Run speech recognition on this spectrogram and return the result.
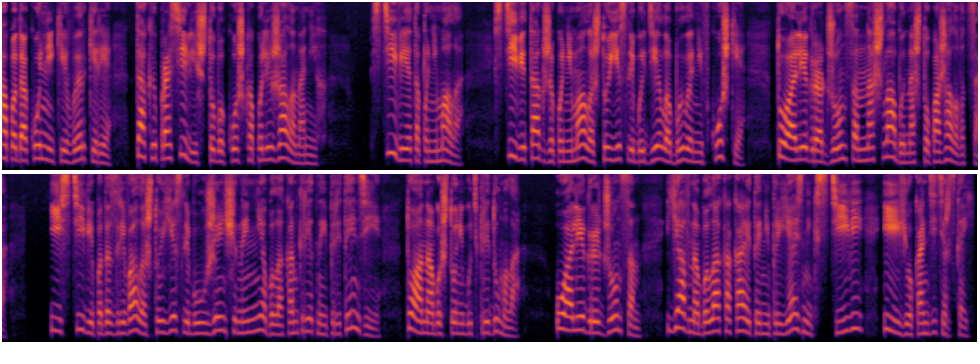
А подоконники в Эркере так и просились, чтобы кошка полежала на них. Стиви это понимала. Стиви также понимала, что если бы дело было не в кошке, то Аллегра Джонсон нашла бы на что пожаловаться. И Стиви подозревала, что если бы у женщины не было конкретной претензии – что она бы что-нибудь придумала. У Аллегры Джонсон явно была какая-то неприязнь к Стиви и ее кондитерской.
